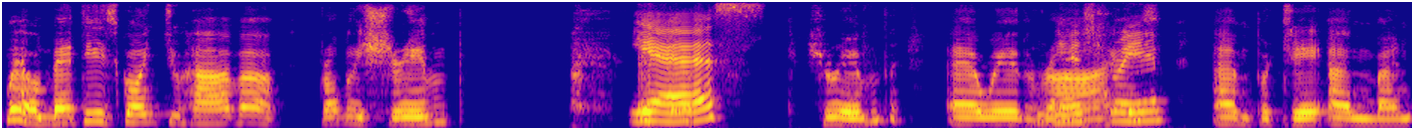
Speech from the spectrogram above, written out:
well, Betty is going to have uh, probably shrimp, Yes, shrimp uh, with yes, rice shrimp. and potato and ban-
